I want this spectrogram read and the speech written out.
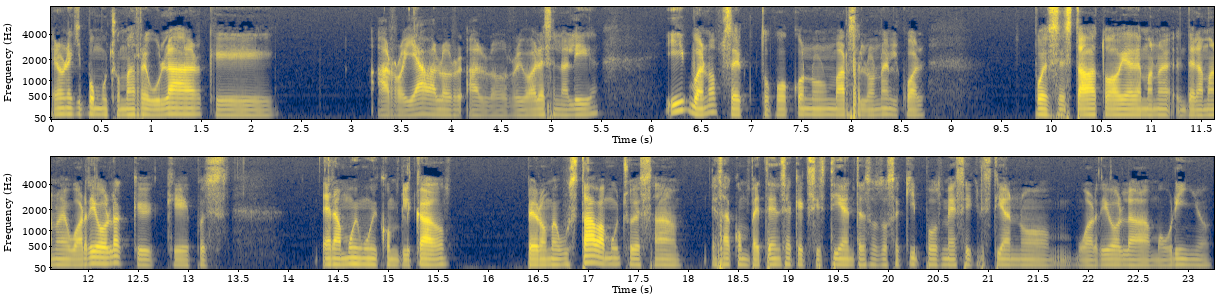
era un equipo mucho más regular que arrollaba a los, rivales en la liga. Y bueno, se topó con un Barcelona el cual pues estaba todavía de, mano, de la mano de Guardiola, que, que pues era muy muy complicado, pero me gustaba mucho esa, esa competencia que existía entre esos dos equipos, Messi, Cristiano, Guardiola, Mourinho,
